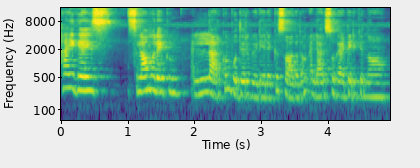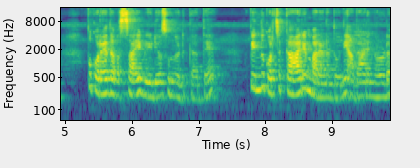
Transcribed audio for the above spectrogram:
ഹായ് ഗൈസ് അസ്സാം വലൈക്കും എല്ലാവർക്കും പുതിയൊരു വീഡിയോയിലേക്ക് സ്വാഗതം. എല്ലാവരും സുഖമായിട്ടിരിക്കുന്നോ അപ്പോൾ കുറേ ദിവസമായി വീഡിയോസ് ഒന്നും എടുക്കാതെ അപ്പോൾ ഇന്ന് കുറച്ച് കാര്യം പറയണം തോന്നി. അതാണ് നിങ്ങളോട്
